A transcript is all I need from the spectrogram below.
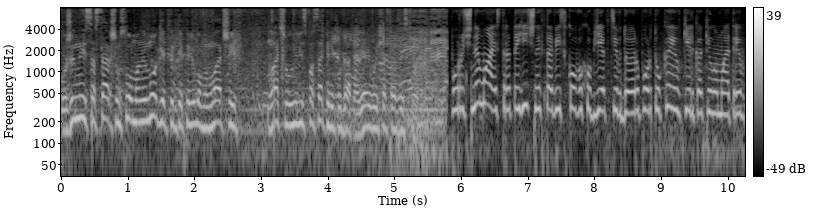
У жены со старшим сломаны ноги, открытые переломы. Младший, младшего увели спасатели куда-то, я его сейчас разыскиваю. Поруч немає стратегічних та військових об'єктів до аеропорту Київ кілька кілометрів.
